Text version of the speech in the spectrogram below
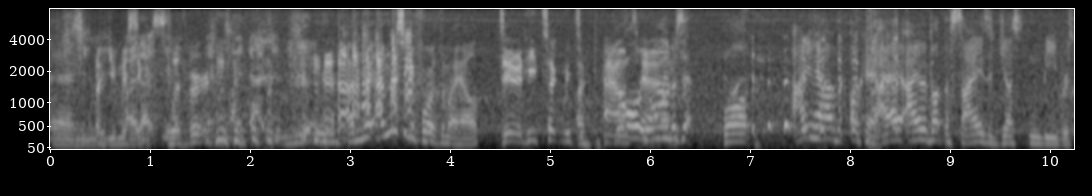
And Are you missing that a sliver? by that I'm, I'm missing a fourth of my health. Dude, he took me to pound oh, you town. only miss it. Well, I have okay. I, I have about the size of Justin Bieber's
